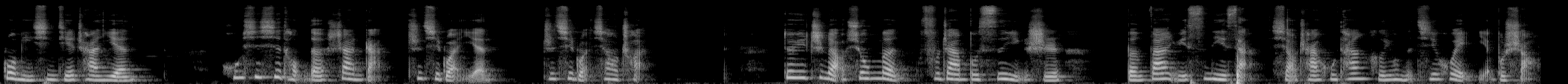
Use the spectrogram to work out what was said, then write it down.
过敏性结肠炎、呼吸系统的上感、支气管炎、支气管哮喘，对于治疗胸闷、腹胀不思饮食，本方与四逆散、小柴胡汤合用的机会也不少。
